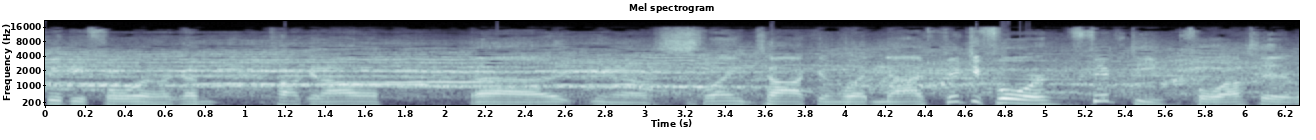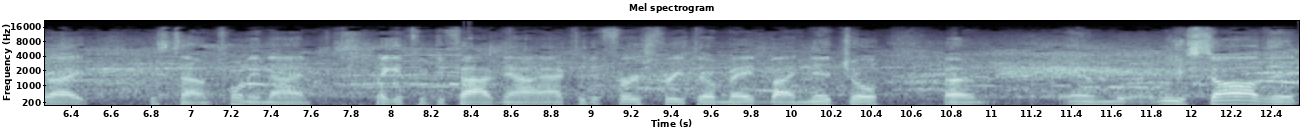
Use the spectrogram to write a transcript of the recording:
54, like I'm talking all, uh, you know, slang talk and whatnot. 54 54, I'll say it right this time. 29. Make it 55 now after the first free throw made by Mitchell. Um, and we saw that,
